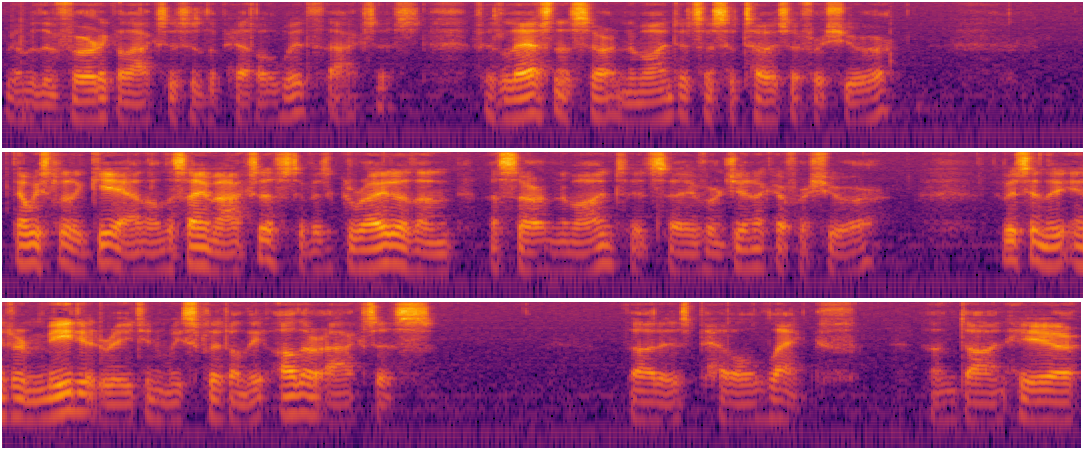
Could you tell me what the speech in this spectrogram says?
Remember the vertical axis is the petal width axis. If it's less than a certain amount, it's a setosa for sure. Then we split again on the same axis. If it's greater than a certain amount, it's a virginica for sure. If it's in the intermediate region, we split on the other axis that is petal length. And down here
